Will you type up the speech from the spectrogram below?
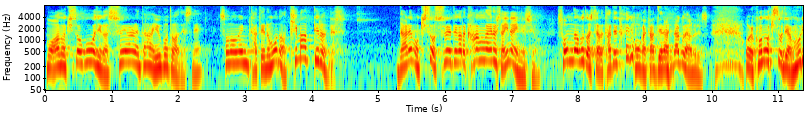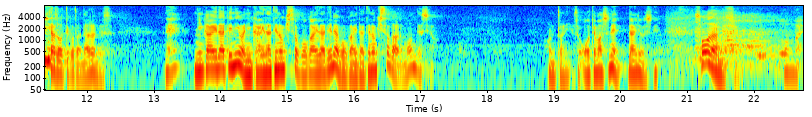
もうあの基礎工事が据えられたということはですねその上に建てるものは決まってるんです。誰も基礎を据えてから考える人はいないんですよ。そんなことしたら建てたいものが建てられなくなるんです。おい、この基礎では無理やぞってことになるんです。ね、2階建てには2階建ての基礎、5階建てには5階建ての基礎があるもんですよ。本当に。そう、うてますね。大丈夫ですね。そうなんですよ。ほんまに。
